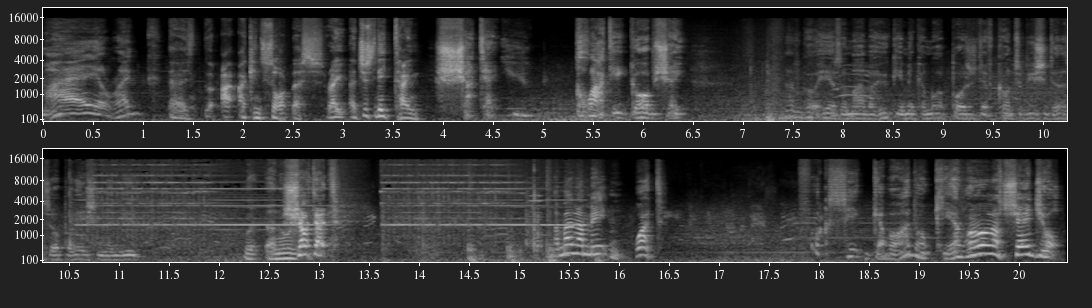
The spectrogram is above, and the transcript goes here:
my rig. Uh, look, I, I can sort this, right? I just need time. Shut it, you clatty gobshite. I've got here a mama who can make a more positive contribution to this operation than you. Look, I know Shut it! I'm in a meeting. What? Fuck's sake, Gibbo, I don't care. We're on a schedule.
